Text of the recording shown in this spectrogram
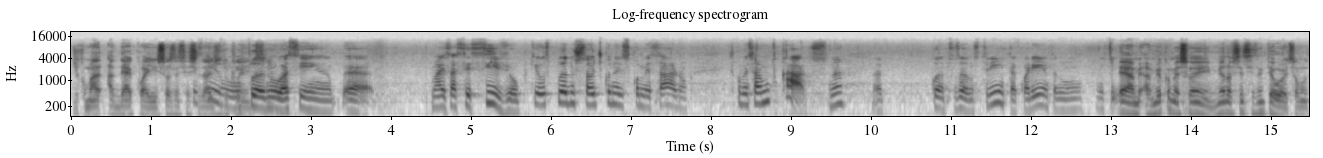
de como adequa isso às necessidades do cliente. um plano, assim, é, mais acessível? Porque os planos de saúde, quando eles começaram, eles começaram muito caros, né? Quantos anos? 30, 40? Não, enfim. É, a minha começou em 1978, somos,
